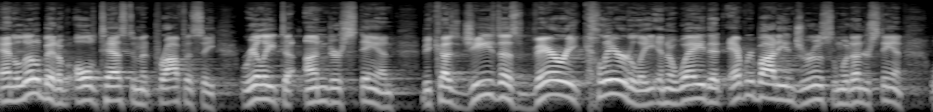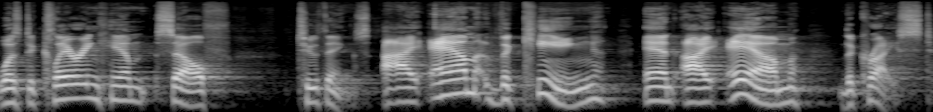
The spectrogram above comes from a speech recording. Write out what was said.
and a little bit of Old Testament prophecy really to understand because Jesus very clearly, in a way that everybody in Jerusalem would understand, was declaring himself two things I am the king and I am the Christ.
